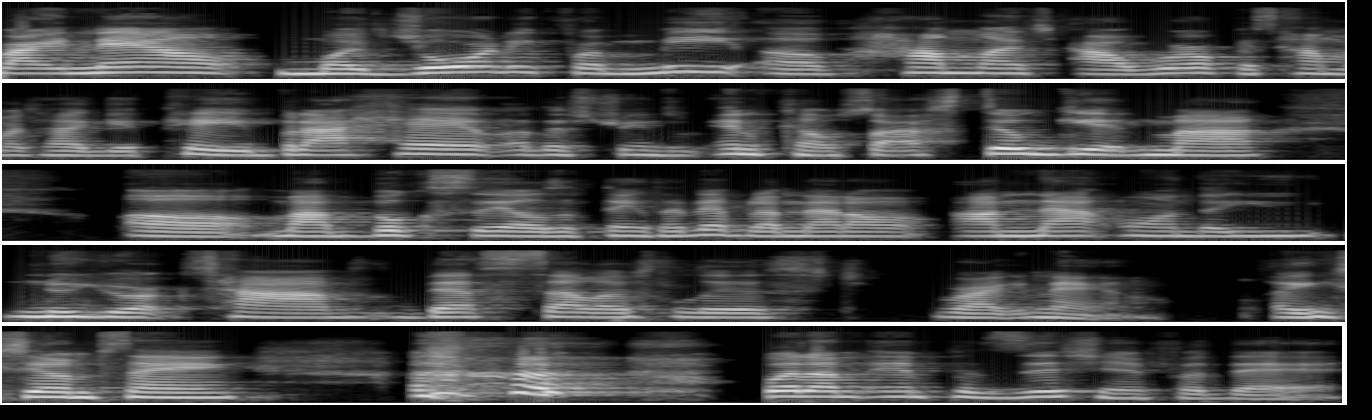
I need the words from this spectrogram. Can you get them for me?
Right now, majority for me of how much I work is how much I get paid, but I have other streams of income, so I still get my uh my book sales and things like that. But I'm not on I'm not on the New York Times bestsellers list right now. Like you see what I'm saying? but I'm in position for that.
